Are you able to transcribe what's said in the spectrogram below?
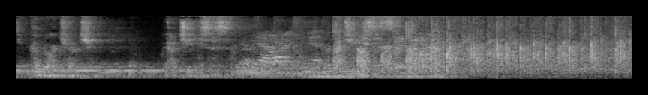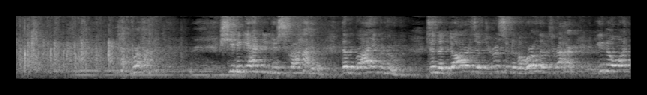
So come to our church. We got Jesus. Yeah. We got Jesus. Bride. She began to describe the bridegroom to the daughters of Jerusalem, to the world that was around her. You know what?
